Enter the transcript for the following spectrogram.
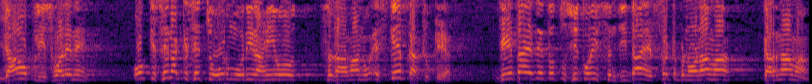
ਜਾਂ ਉਹ ਪੁਲਿਸ ਵਾਲੇ ਨੇ, ਉਹ ਕਿਸੇ ਨਾ ਕਿਸੇ ਚੋਰ ਮੋਰੀ ਰਾਹੀਂ ਉਹ ਸਜ਼ਾਵਾਂ ਨੂੰ ਐਸਕੇਪ ਕਰ ਚੁੱਕੇ ਆ। ਜੇ ਤਾਂ ਇਹਦੇ ਤੋਂ ਤੁਸੀਂ ਕੋਈ ਸੰਜੀਦਾ ਐਫਰਟ ਬਣਾਉਣਾ ਵਾ, ਕਰਨਾ ਵਾ,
